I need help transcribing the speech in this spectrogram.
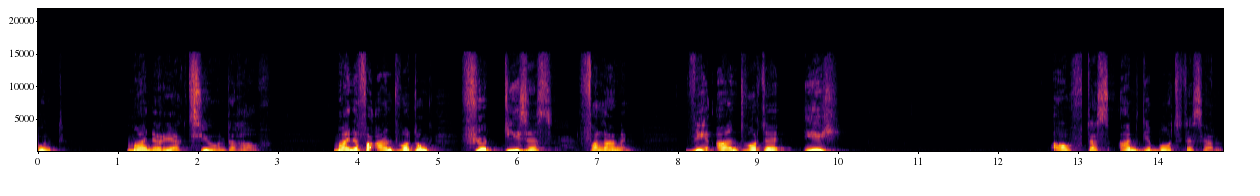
und meine Reaktion darauf, meine Verantwortung für dieses Verlangen. Wie antworte ich auf das Angebot des Herrn?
